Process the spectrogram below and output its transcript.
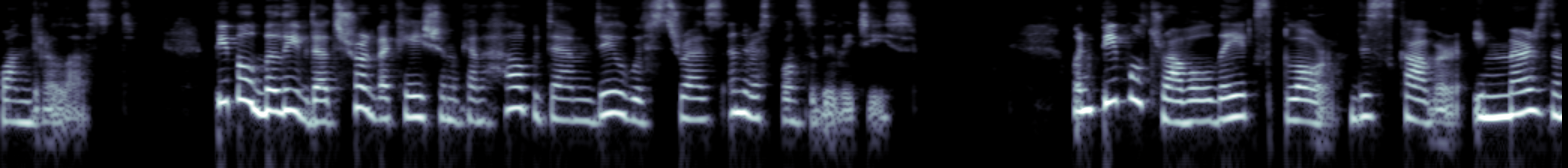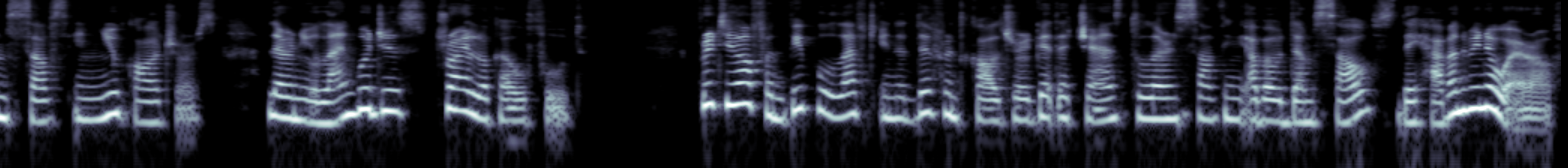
wanderlust. People believe that short vacation can help them deal with stress and responsibilities. When people travel, they explore, discover, immerse themselves in new cultures, learn new languages, try local food. Pretty often, people left in a different culture get a chance to learn something about themselves they haven't been aware of.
